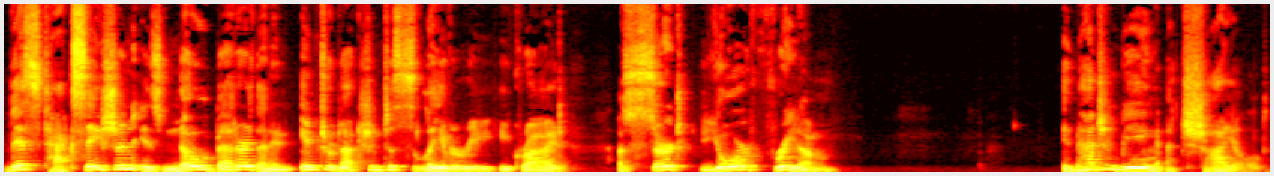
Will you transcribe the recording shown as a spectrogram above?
This taxation is no better than an introduction to slavery, he cried. Assert your freedom. Imagine being a child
